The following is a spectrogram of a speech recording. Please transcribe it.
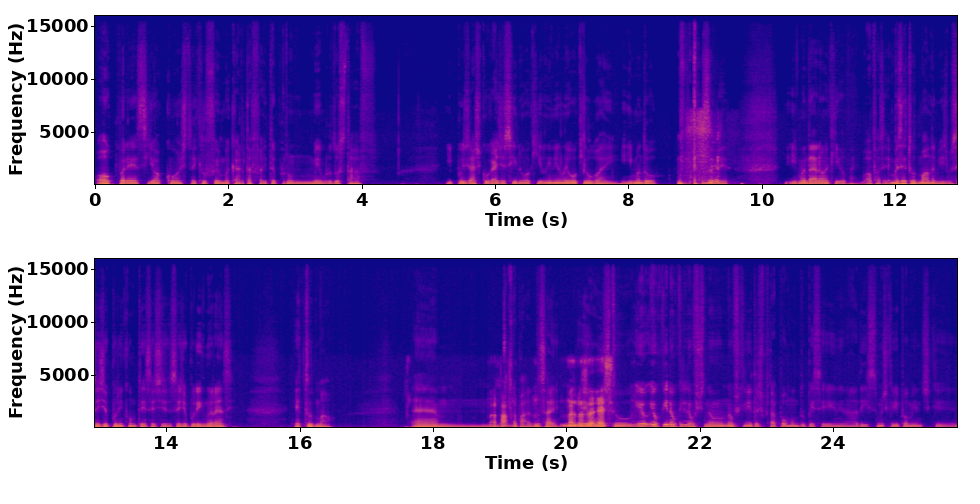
ao que parece e ao que consta, aquilo foi uma carta feita por um membro do staff. E depois acho que o gajo assinou aquilo e nem leu aquilo bem e mandou. Estás a ver? e mandaram aquilo. Bem. Opa, mas é tudo mal na mesma, seja por incompetência, seja por ignorância, é tudo mal. Um, não sei. Mas, mas eu, é... isto, eu, eu, não, queria, não, não, não vos queria transportar para o mundo do PC nem nada disso, mas queria pelo menos que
